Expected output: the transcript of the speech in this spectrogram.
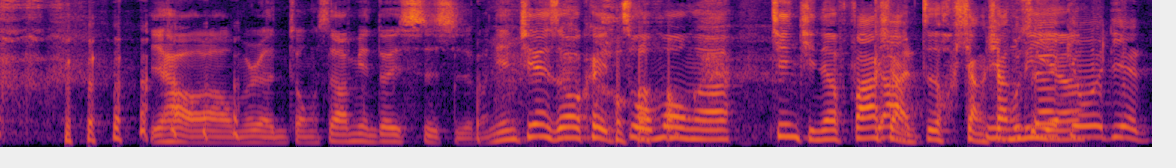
也好啦，我们人总是要面对事实的嘛。年轻的时候可以做梦啊，尽情的发想干这想象力啊给。我一点，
